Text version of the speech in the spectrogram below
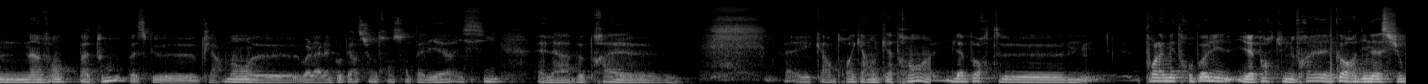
n'invente pas tout, parce que clairement, euh, voilà, la coopération transfrontalière ici, elle a à peu près 43-44 euh, ans. Il apporte pour la métropole, il, apporte une vraie coordination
